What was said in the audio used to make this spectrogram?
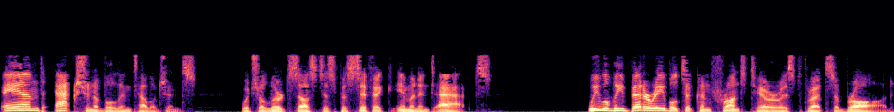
and actionable intelligence, which alerts us to specific imminent acts. We will be better able to confront terrorist threats abroad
